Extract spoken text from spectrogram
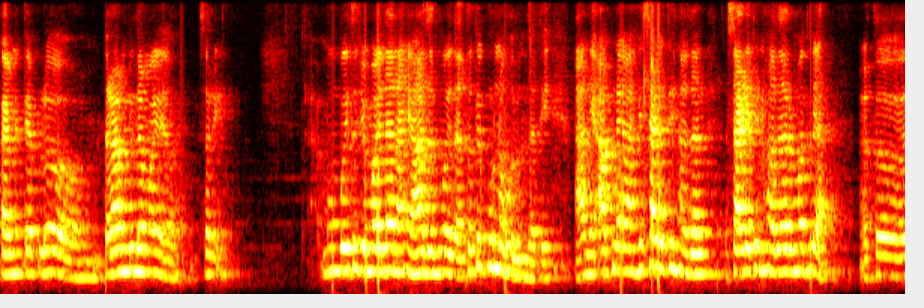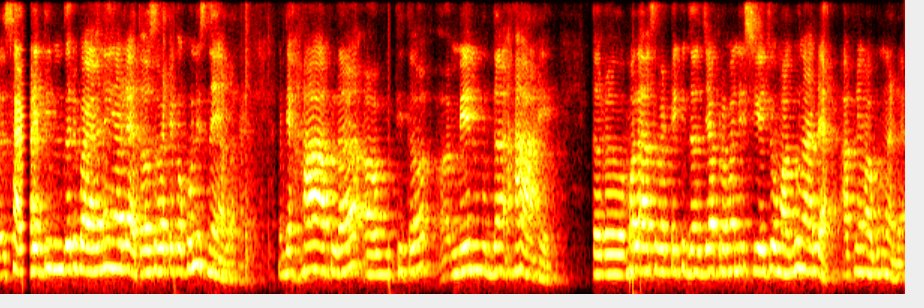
काय म्हणते आपलं रामलीला मै सॉरी मुंबईचं जे मैदान आहे आझाद मैदान तर ते पूर्ण भरून जाते. आणि आपल्या हे साडेतीन हजार साडेतीन हजार मधल्या तर साडेतीन जरी बाया नाही आल्या तर असं वाटतं का कोणीच नाही आलं काय? म्हणजे हा आपला तिथं मेन मुद्दा हा आहे. तर मला असं वाटतं की जर ज्याप्रमाणे सी एच ओ मागून आल्या आपल्या मागून आल्या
